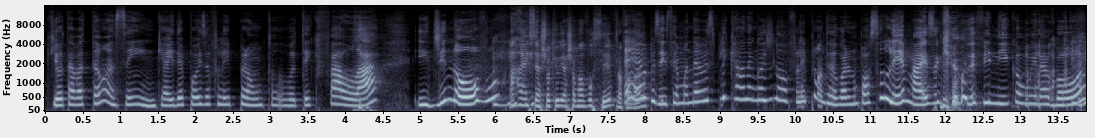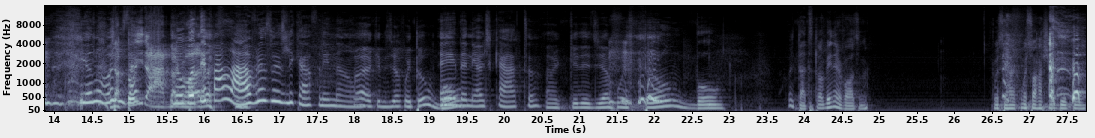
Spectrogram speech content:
que eu tava tão assim, que aí depois eu falei, pronto, vou ter que falar e de novo. ah, você achou que eu ia chamar você pra É, falar? eu pensei que você ia mandar eu explicar o negócio de novo. Falei, pronto, agora eu não posso ler mais o que eu defini como ira boa. e eu não vou Já tô usar- irada Não agora. vou ter palavras pra explicar. Falei, não. Ai, aquele dia foi tão bom. Ei, Daniel de Cato. Aquele dia foi tão bom. Coitado, você tava bem nervosa, né? Você começou a rachar o bico, né?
